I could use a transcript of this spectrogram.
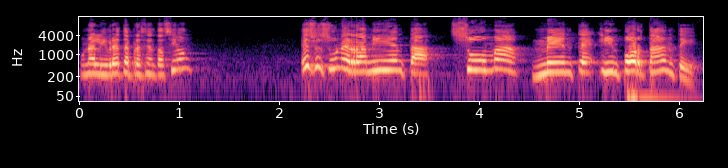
una libreta de presentación. Eso es una herramienta sumamente importante,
